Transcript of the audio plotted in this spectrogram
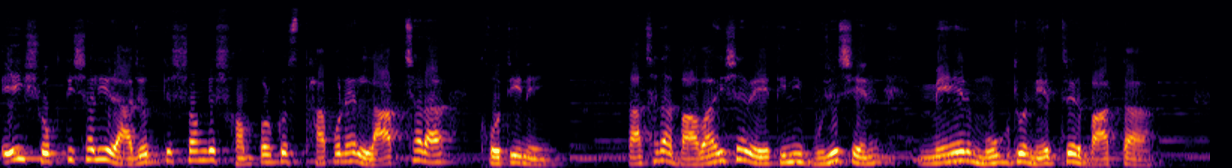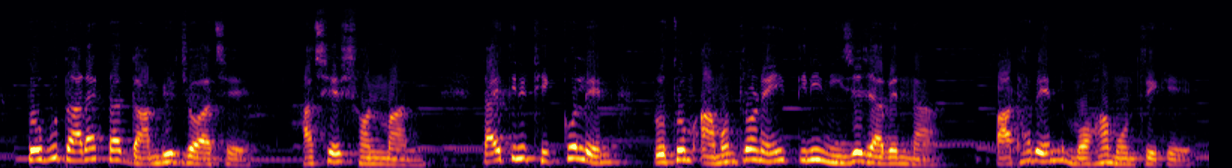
এই শক্তিশালী রাজত্বের সঙ্গে সম্পর্ক স্থাপনের লাভ ছাড়া ক্ষতি নেই। তাছাড়া বাবা হিসেবে তিনি বুঝেছেন মেয়ের মুগ্ধ নেত্রের বার্তা। তবু তার একটা গাম্ভীর্য আছে আছে সম্মান। তাই তিনি ঠিক করলেন, প্রথম আমন্ত্রণেই তিনি নিজে যাবেন না, পাঠাবেন মহামন্ত্রীকে।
